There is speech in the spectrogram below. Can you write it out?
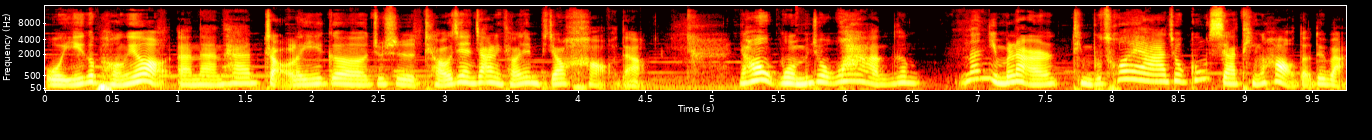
我一个朋友啊，那他找了一个就是条件家里条件比较好的，然后我们就哇，那那你们俩人挺不错呀，就恭喜啊，挺好的，对吧？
